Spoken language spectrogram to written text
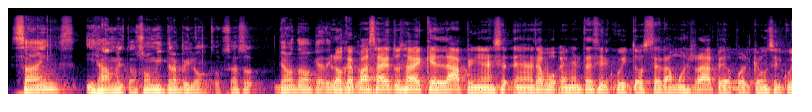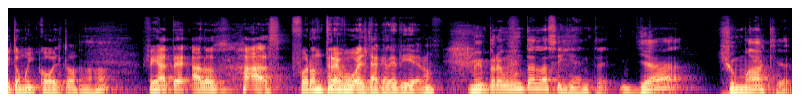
Sainz y Hamilton son mis tres pilotos. O sea, eso- yo no tengo que Lo que pasa es que tú sabes que el lapping en, ese- en este, en este circuito se da muy rápido porque es un circuito muy corto. Ajá. Fíjate, a los Haas fueron tres vueltas que le dieron. Mi pregunta es la siguiente. Ya Schumacher,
